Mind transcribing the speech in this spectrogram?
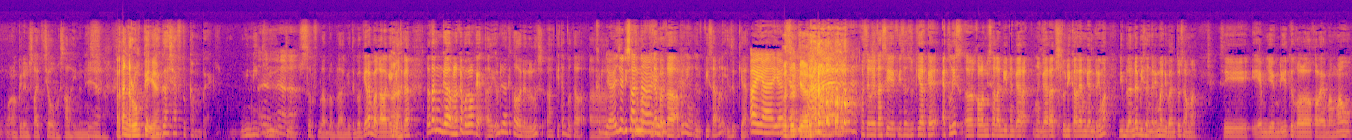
nampilin slideshow masalah Indonesia. Iya. Ternyata ngerumpi ya. You guys have to come back. We need you to serve bla bla bla gitu. Gue kira bakal kayak gitu kan. Ternyata enggak, mereka bakal kayak "Eh, ya udah nanti kalau udah lulus eh, kita bakal eh, Kerja aja di kita sana, bak- Kita, gitu. bakal apa yang visa apa nih Zukiar? Oh iya iya. Masuk ya. buat fasilitasi visa Zukiar kayak at least eh, kalau misalnya di negara negara studi kalian gak nerima di Belanda bisa nerima dibantu sama si IMJMD itu kalau kalau emang mau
